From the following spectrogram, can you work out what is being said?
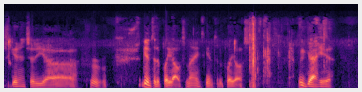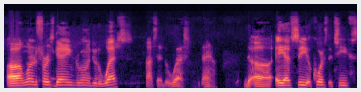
let's get into the uh, let's get into the playoffs, man. Let's get into the playoffs. We got here. Uh, one of the first games we're going to do the West. I said the West. Damn. The uh AFC, of course, the Chiefs.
